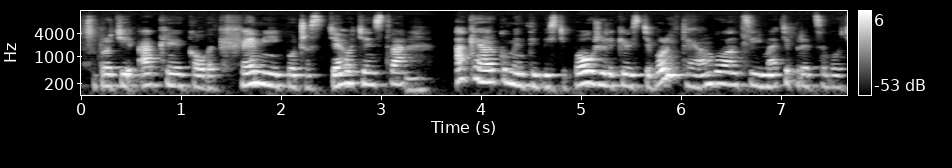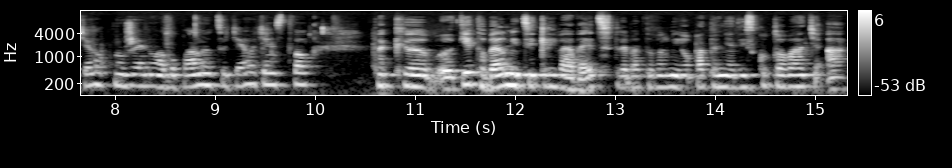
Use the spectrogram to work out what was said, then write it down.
sú proti akékoľvek chemii počas tehotenstva. Mm. Aké argumenty by ste použili, keby ste boli v tej ambulancii, máte pred sebou tehotnú ženu alebo plánujúcu tehotenstvo? Tak e, je to veľmi citlivá vec, treba to veľmi opatrne diskutovať a e,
